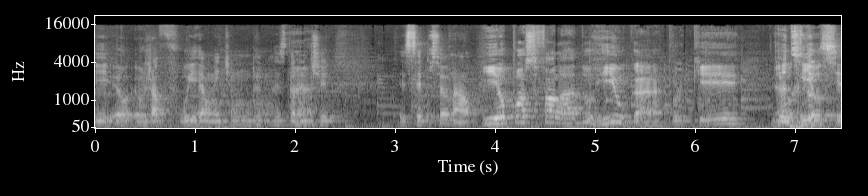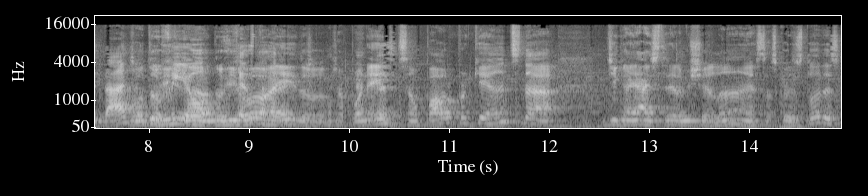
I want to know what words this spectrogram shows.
e eu, eu já fui, realmente é um, um restaurante excepcional. E eu posso falar do Rio, cara, porque. Do Rio cidade ou ou do Rio? não, do Rio aí, do japonês de São Paulo, porque antes da, de ganhar a estrela Michelin, essas coisas todas,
